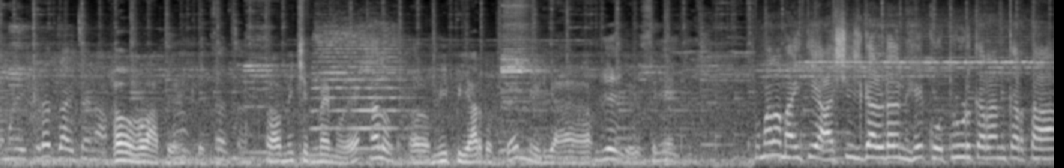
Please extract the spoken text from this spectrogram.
त्यामुळे इकडेच जायचं आहे ना? हो हो आपल्या इकडे. चल चल. अ, मी चिन्मयमुळे. हॅलो. अ, मी पी आर बघतोय मीडिया ये ये. तुम्हाला माहिती आहे आशिष गार्डन हे कोथरूडकरांकरता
